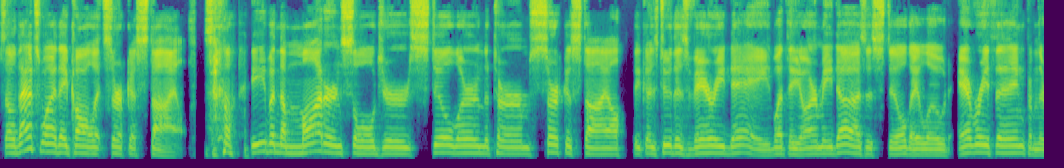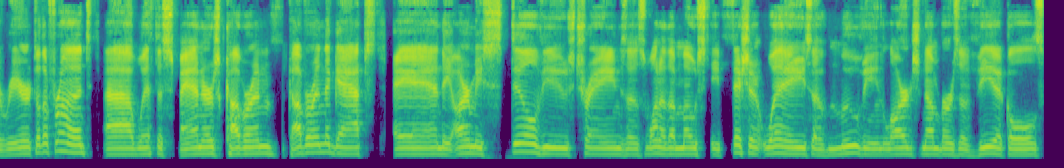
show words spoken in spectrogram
so that's why they call it circus style. So even the modern soldiers still learn the term circus style because to this very day, what the army does is still they load everything from the rear to the front uh, with the spanners covering covering the gaps. And the army still views trains as one of the most efficient ways of moving large numbers of vehicles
